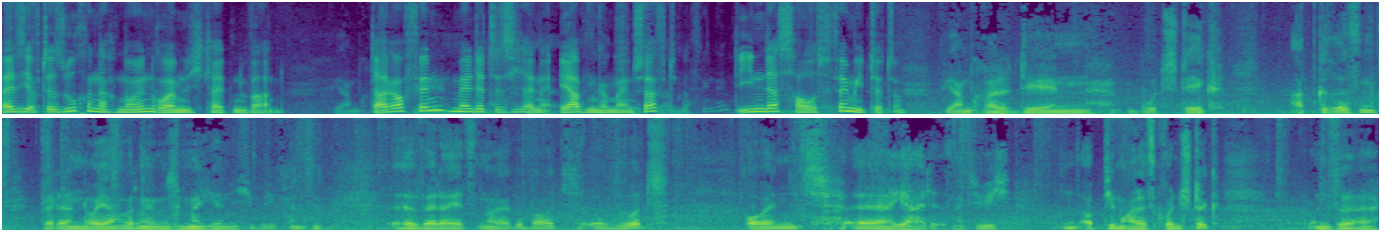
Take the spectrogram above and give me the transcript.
weil sie auf der Suche nach neuen Räumlichkeiten waren. Daraufhin meldete sich eine Erbengemeinschaft, die ihnen das Haus vermietete. Wir haben gerade den Bootsteg abgerissen. Wer da neuer, warte mal, wir müssen mal hier nicht über die Grenzen, äh, wer da jetzt neuer gebaut äh, wird. Und äh, ja, das ist natürlich ein optimales Grundstück. Unsere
